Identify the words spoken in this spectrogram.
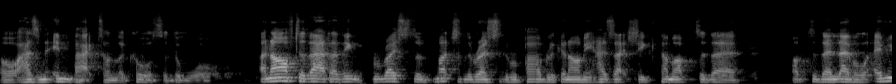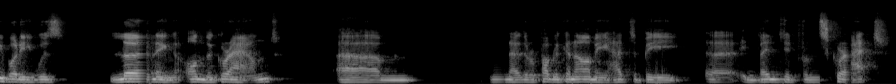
or has an impact on the course of the war. And after that, I think the rest of much of the rest of the Republican Army has actually come up to their up to their level. Everybody was learning on the ground. Um, you know, the Republican Army had to be uh, invented from scratch.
